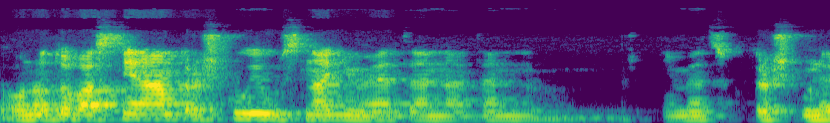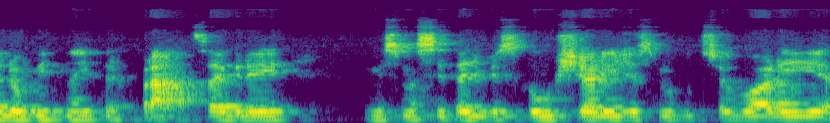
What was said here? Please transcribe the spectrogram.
ono to vlastně nám trošku i usnadňuje ten, ten řekněme, trošku nedobytný trh práce, kdy my jsme si teď vyzkoušeli, že jsme potřebovali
